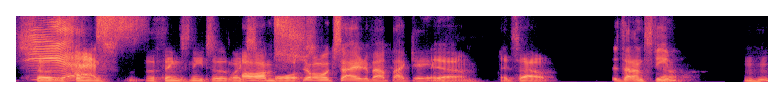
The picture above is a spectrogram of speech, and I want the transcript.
So the things the things need to like oh, I'm so excited about that game. yeah, it's out. Is that on Steam? mm-hmm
